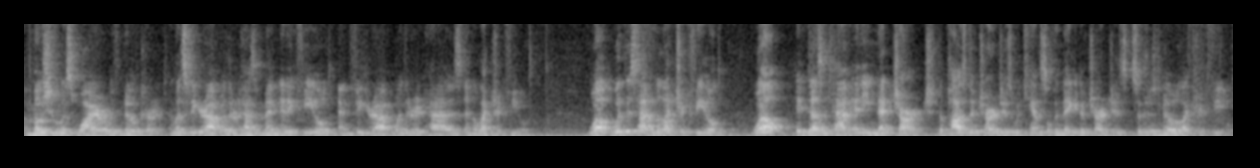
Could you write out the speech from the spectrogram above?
A motionless wire with no current. And let's figure out whether it has a magnetic field and figure out whether it has an electric field. Well, would this have an electric field? Well, it doesn't have any net charge. The positive charges would cancel the negative charges, so there's no electric field.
